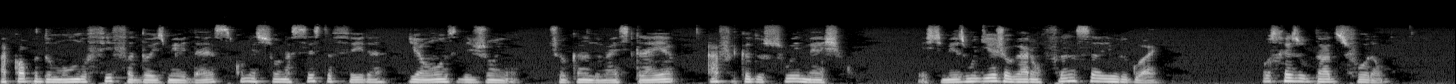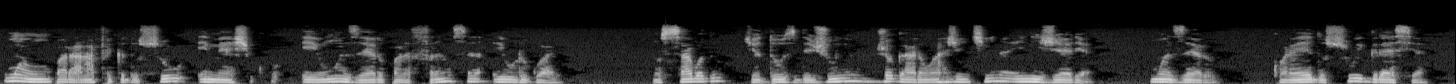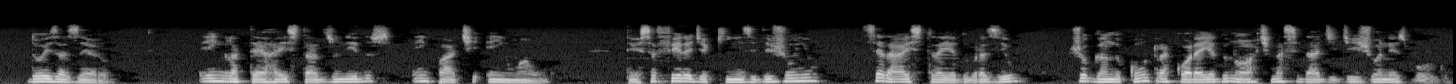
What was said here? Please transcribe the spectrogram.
A Copa do Mundo FIFA 2010 começou na sexta-feira, dia 11 de junho, jogando na estreia África do Sul e México. Este mesmo dia jogaram França e Uruguai. Os resultados foram 1 a 1 para a África do Sul e México e 1 a 0 para França e Uruguai. No sábado, dia 12 de junho, jogaram Argentina e Nigéria 1 a 0, Coreia do Sul e Grécia 2 a 0. E Inglaterra e Estados Unidos, empate em 1 a 1. Terça-feira, dia 15 de junho, será a estreia do Brasil, jogando contra a Coreia do Norte na cidade de Joanesburgo.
